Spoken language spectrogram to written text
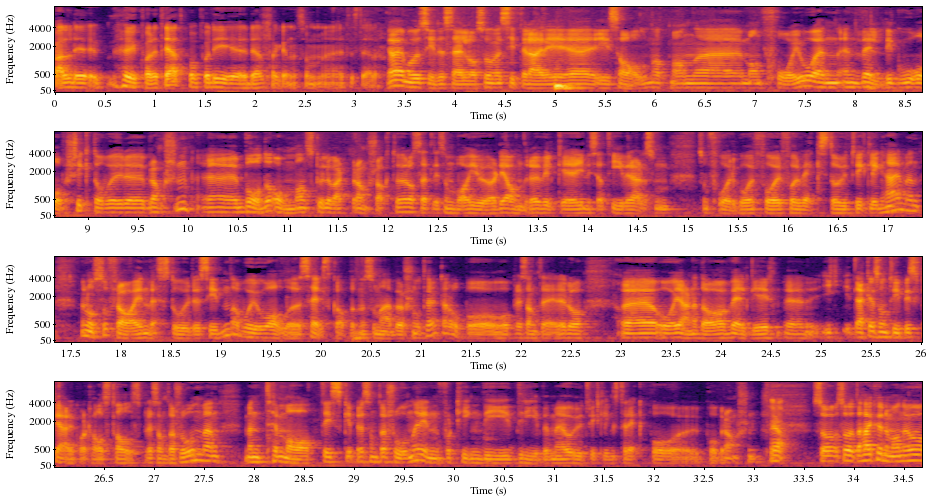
veldig høy kvalitet på, på, de deltakerne som er til stede. Ja, jeg må jo si det selv også når jeg sitter her i, i salen, at man, eh, man får jo en, en, veldig god oversikt over eh, bransjen. Eh, både om man skulle vært bransjeaktør og sett liksom hva gjør de andre, hvilke initiativer er det som, som foregår for, for, vekst og utvikling her, men, men også fra investorsiden, da, hvor jo alle selskapene som er børsnotert, er oppe og, og presenterer, og, og, gjerne da velger Det er ikke en sånn typisk fjerdekvartalstallspresentasjon, men, men tematiske presentasjoner innen innenfor ting de driver med, og utviklingstrekk på, på bransjen. Ja. Så, så, dette her kunne man jo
